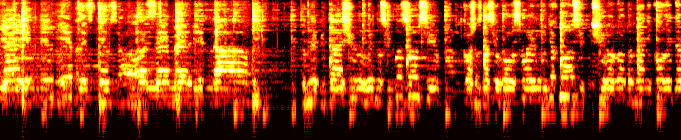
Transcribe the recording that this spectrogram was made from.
Я рідним і близьким всього себе віддав. То не що видно світла зовсім. Кожен з нас його у своїх людях носить. Щирого добра ніколи не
